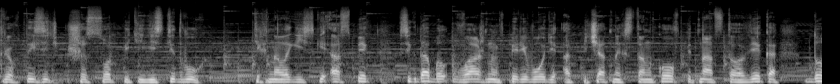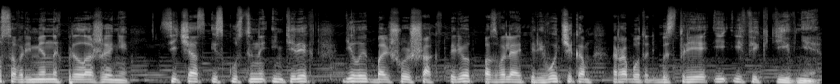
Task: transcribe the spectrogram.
3652. Технологический аспект всегда был важным в переводе от печатных станков 15 века до современных приложений – Сейчас искусственный интеллект делает большой шаг вперед, позволяя переводчикам работать быстрее и эффективнее.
